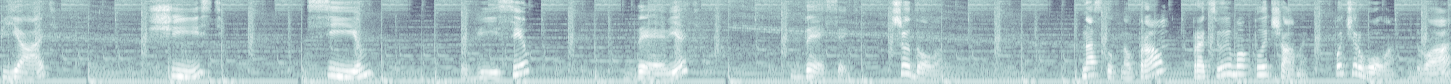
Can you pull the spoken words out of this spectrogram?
п'ять шість, сім, вісім, дев'ять, десять. Чудово. Наступна вправа працюємо плечами. Почергово. Два,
